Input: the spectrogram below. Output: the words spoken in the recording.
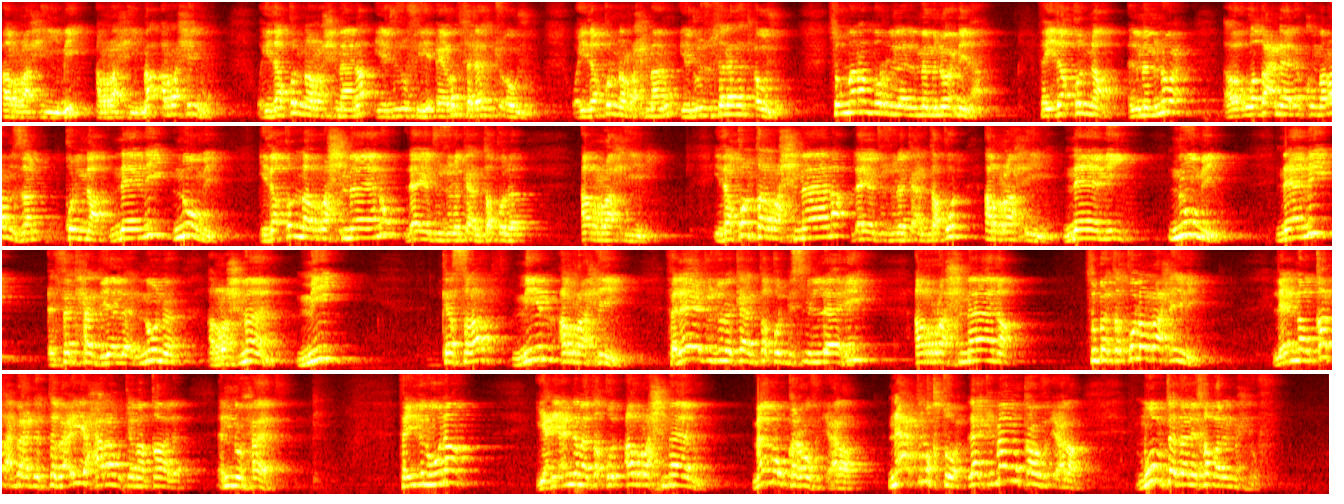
الرحيم الرحيم الرحيم. وإذا قلنا الرحمن يجوز فيه أيضا ثلاثة أوجه. وإذا قلنا الرحمن يجوز ثلاثة أوجه. ثم ننظر للممنوع منها. فإذا قلنا الممنوع وضعنا لكم رمزا قلنا نامي نومي. إذا قلنا الرحمن لا يجوز لك أن تقول الرحيم. إذا قلت الرحمن لا يجوز لك أن تقول الرحيم. نامي. نومي. نامي. الفتحة ديال النون الرحمن. مي. كسرت ميم. الرحيم. فلا يجوز لك أن تقول بسم الله الرحمن. ثم تقول الرحيم. لأن القطع بعد التبعية حرام كما قال النحاة. فإذا هنا يعني عندما تقول الرحمن ما موقعه في الإعراب؟ نعت مقطوع لكن ما موقعه في الإعراب؟ مبتدأ لخبر محذوف.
